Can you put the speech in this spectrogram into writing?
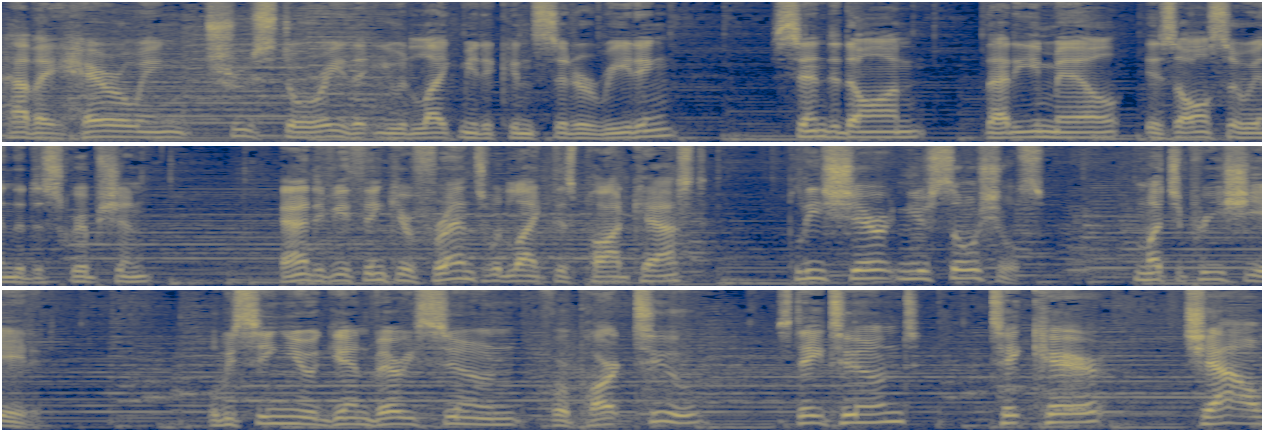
have a harrowing true story that you would like me to consider reading, send it on. That email is also in the description. And if you think your friends would like this podcast, please share it in your socials. Much appreciated. We'll be seeing you again very soon for part two. Stay tuned. Take care. Ciao.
